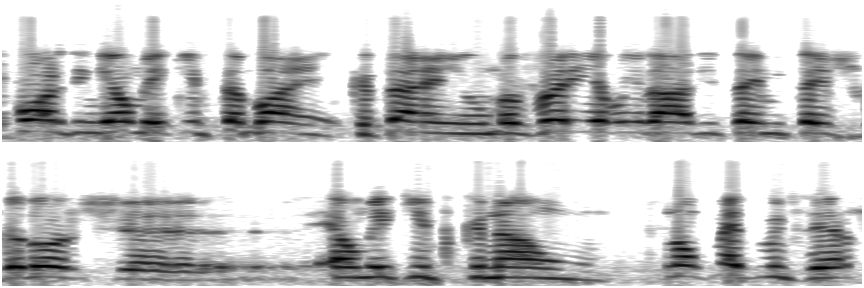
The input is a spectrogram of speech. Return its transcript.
Sporting é uma equipe também que tem uma variabilidade e tem, tem jogadores. É uma equipe que não, não comete muitos erros,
